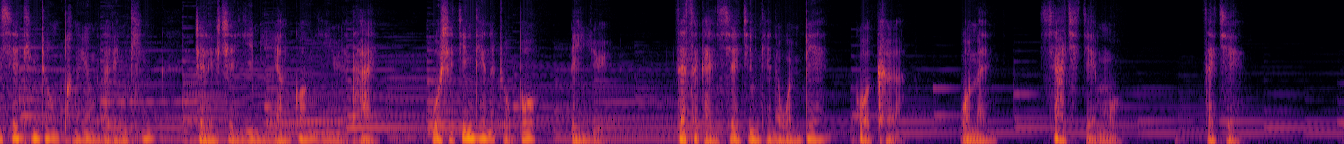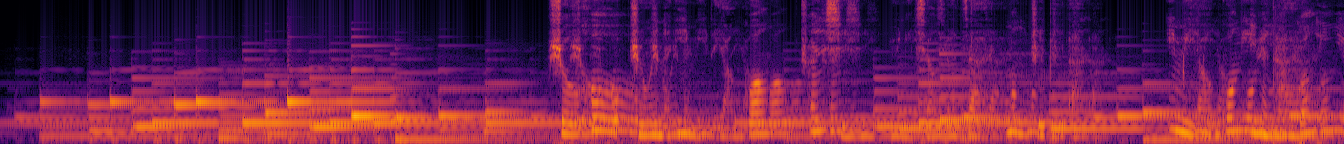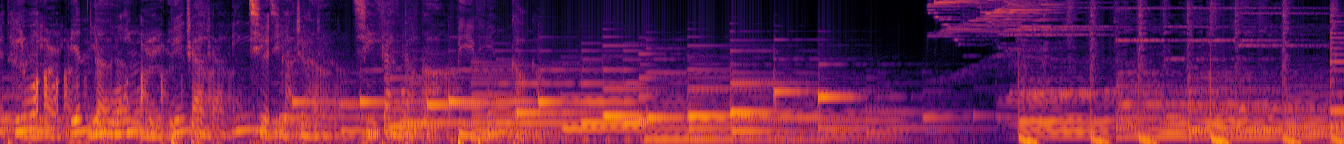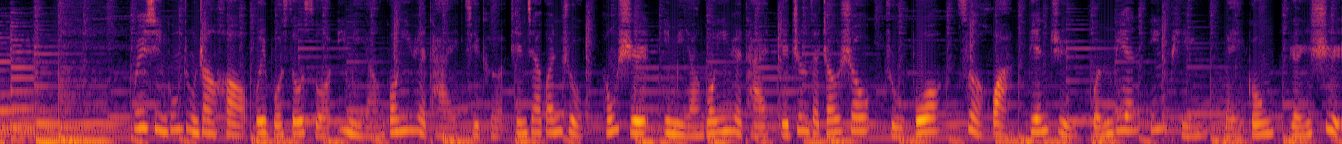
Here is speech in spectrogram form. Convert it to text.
感谢听众朋友们的聆听，这里是一米阳光音乐台，我是今天的主播林雨。再次感谢今天的文编过客，我们下期节目再见。守候只为那一米的阳光，穿行与你相约在梦之彼岸。一米阳光音乐台，你我耳边的音乐驿站，情感的情感的避风港。微信公众账号、微博搜索“一米阳光音乐台”即可添加关注。同时，一米阳光音乐台也正在招收主播、策划、编剧、文编、音频、美工、人事、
